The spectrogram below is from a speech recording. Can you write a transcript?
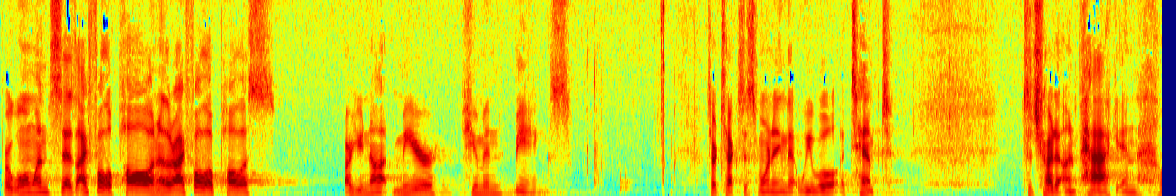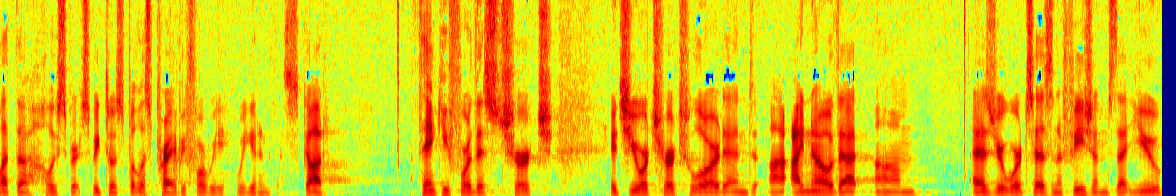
For when one says, I follow Paul, another, I follow Apollos, are you not mere human beings? It's our text this morning that we will attempt to try to unpack and let the Holy Spirit speak to us. But let's pray before we, we get into this. God, thank you for this church. It's your church, Lord, and I, know that. Um, as your word says in Ephesians, that you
